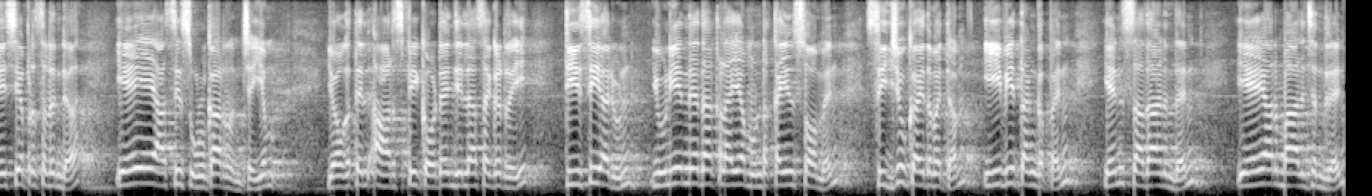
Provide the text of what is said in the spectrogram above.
ദേശീയ പ്രസിഡന്റ് എ എ ആസിസ് ഉദ്ഘാടനം ചെയ്യും. യോഗത്തിൽ ആർ എസ് പി കോട്ടയം ജില്ലാ secretary T C Arun union നേതാക്കളായ Mundakayam Soman Siju Kaithamattom E V Thankappan N Sadanandan A R Balachandran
